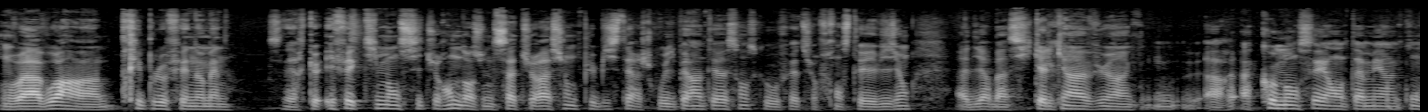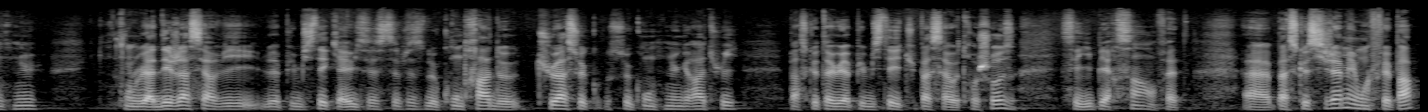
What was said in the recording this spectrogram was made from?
on va avoir un triple phénomène. C'est-à-dire qu'effectivement, si tu rentres dans une saturation publicitaire, je trouve hyper intéressant ce que vous faites sur France Télévisions, à dire ben, si quelqu'un a, a, commencé à entamer un contenu, qu'on lui a déjà servi la publicité, qui a eu cette espèce de contrat de tu as ce, contenu gratuit parce que tu as eu la publicité et tu passes à autre chose, c'est hyper sain en fait. Euh, parce que si jamais on ne le fait pas,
